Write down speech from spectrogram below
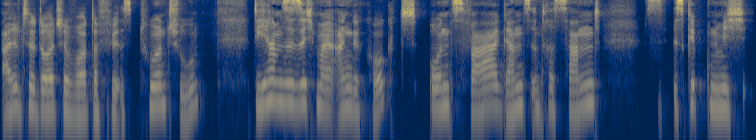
alte deutsche Wort dafür ist Turnschuh. Die haben sie sich mal angeguckt. Und zwar ganz interessant, es gibt nämlich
